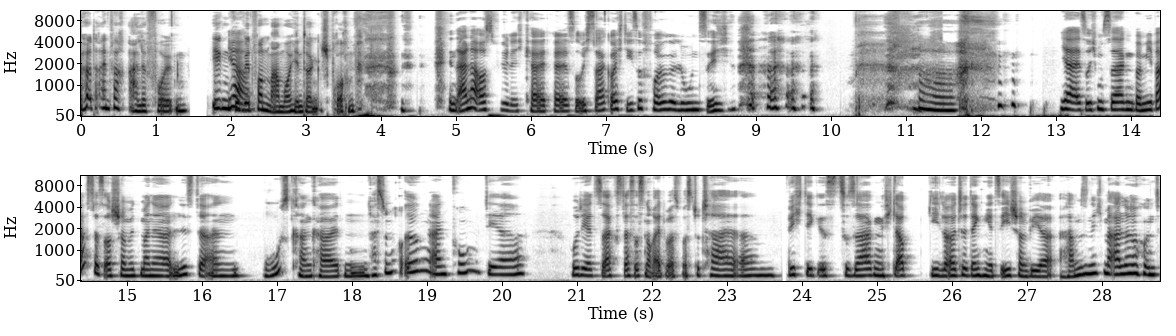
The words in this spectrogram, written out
Hört einfach alle Folgen. Irgendwo ja. wird von Marmorhintern gesprochen. In aller Ausführlichkeit. Also, ich sag euch, diese Folge lohnt sich. ah. Ja, also ich muss sagen, bei mir war es das auch schon mit meiner Liste an Berufskrankheiten. Hast du noch irgendeinen Punkt, der, wo du jetzt sagst, das ist noch etwas, was total ähm, wichtig ist zu sagen? Ich glaube, die Leute denken jetzt eh schon, wir haben sie nicht mehr alle und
